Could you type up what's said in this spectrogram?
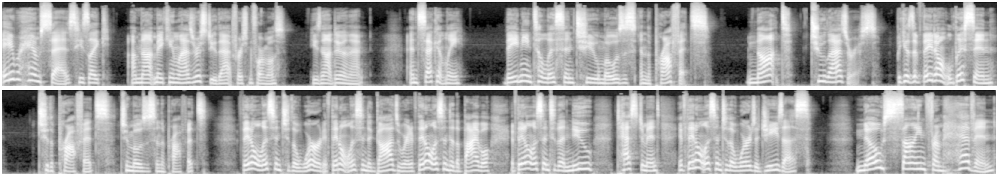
Abraham says, he's like, I'm not making Lazarus do that, first and foremost. He's not doing that. And secondly, they need to listen to Moses and the prophets, not to Lazarus. Because if they don't listen to the prophets, to Moses and the prophets, if they don't listen to the word, if they don't listen to God's word, if they don't listen to the Bible, if they don't listen to the New Testament, if they don't listen to the words of Jesus, no sign from heaven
